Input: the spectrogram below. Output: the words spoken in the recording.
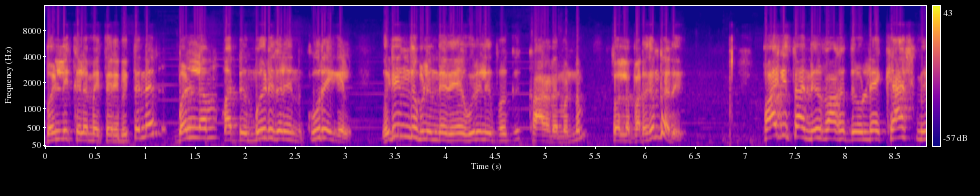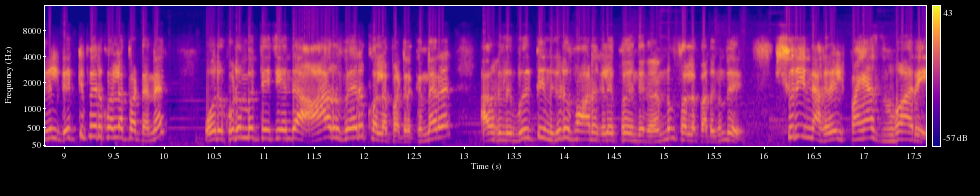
வெள்ளிக்கிழமை தெரிவித்தனர். வெள்ளம் மற்றும் வீடுகளின் கூரைகள் இடிந்து விழுந்ததே உயிரிழப்புக்கு காரணம் என்றும் சொல்லப்படுகின்றது. பாகிஸ்தான் நிர்வாகத்தில் உள்ள காஷ்மீரில் எட்டு பேர் கொல்லப்பட்டனர். ஒரு குடும்பத்தைச் சேர்ந்த ஆறு பேர் கொல்லப்பட்டிருக்கின்றனர். அவர்களது வீட்டின் இடுபாடுகளை புரிந்தனர் என்றும் சொல்லப்படுகின்றது. ஸ்ரீநகரில் பயாஸ் புகாரி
